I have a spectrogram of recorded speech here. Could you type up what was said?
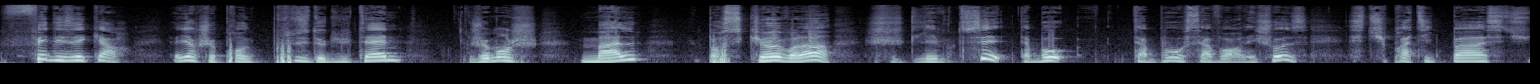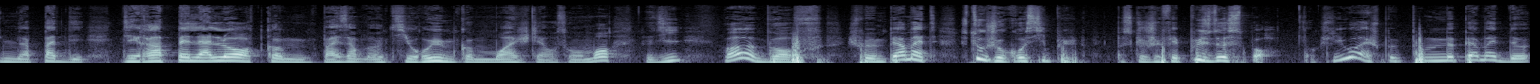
fais des écarts. C'est-à-dire que je prends plus de gluten, je mange mal parce que, voilà, tu sais, t'as beau, as beau savoir les choses, si tu pratiques pas, si tu n'as pas des, rappels à l'ordre, comme par exemple un petit rhume, comme moi je l'ai en ce moment, je dis, ouais, bon, je peux me permettre. Surtout que je grossis plus, parce que je fais plus de sport. Donc je dis, ouais, je peux me permettre de.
